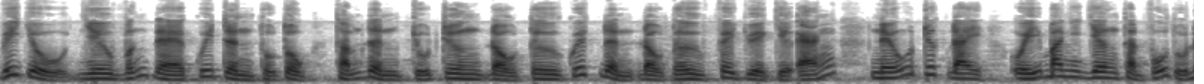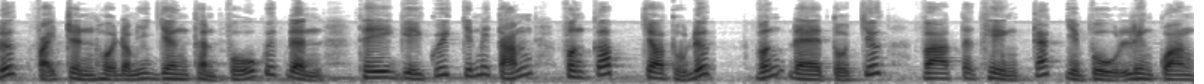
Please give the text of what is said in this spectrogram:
Ví dụ như vấn đề quy trình thủ tục, thẩm định chủ trương đầu tư quyết định đầu tư phê duyệt dự án. Nếu trước đây Ủy ban nhân dân thành phố Thủ Đức phải trình Hội đồng nhân dân thành phố quyết định thì nghị quyết 98 phân cấp cho Thủ Đức vấn đề tổ chức và thực hiện các nhiệm vụ liên quan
